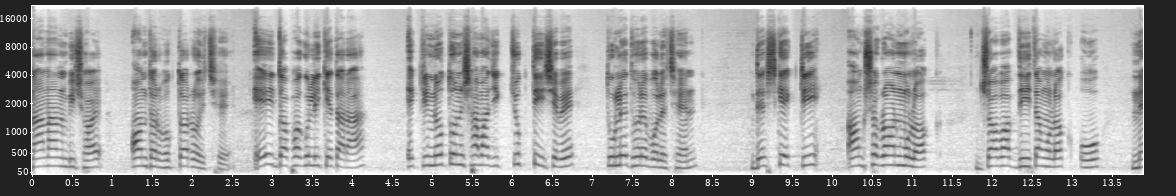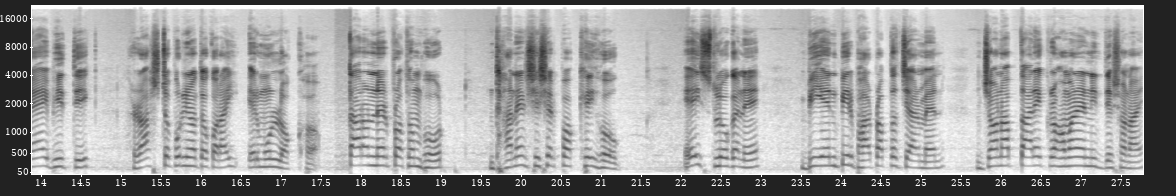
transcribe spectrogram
নানান বিষয় অন্তর্ভুক্ত রয়েছে। এই দফাগুলিকে তারা একটি নতুন সামাজিক চুক্তি হিসেবে তুলে ধরে বলেছেন। দেশকে একটি অংশগ্রহণমূলক, জবাবদিহিতামূলক ও ন্যায়ভিত্তিক রাষ্ট্র পরিণত করাই এর মূল লক্ষ্য। তারণ্যের প্রথম ভোট ধানের শীষের পক্ষেই হোক। এই স্লোগানে বিএনপির ভারপ্রাপ্ত চেয়ারম্যান জনাব তারেক রহমানের নির্দেশনায়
